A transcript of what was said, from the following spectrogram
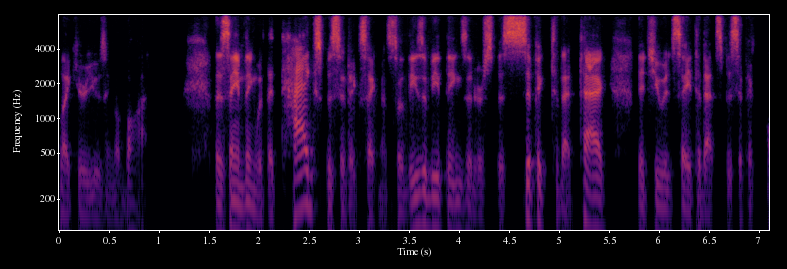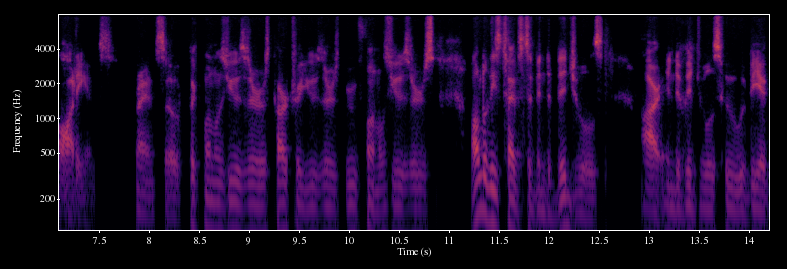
like you're using a bot the same thing with the tag specific segments. So these would be things that are specific to that tag that you would say to that specific audience, right? So ClickFunnels users, Kartra users, GrooveFunnels users, all of these types of individuals are individuals who would be an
